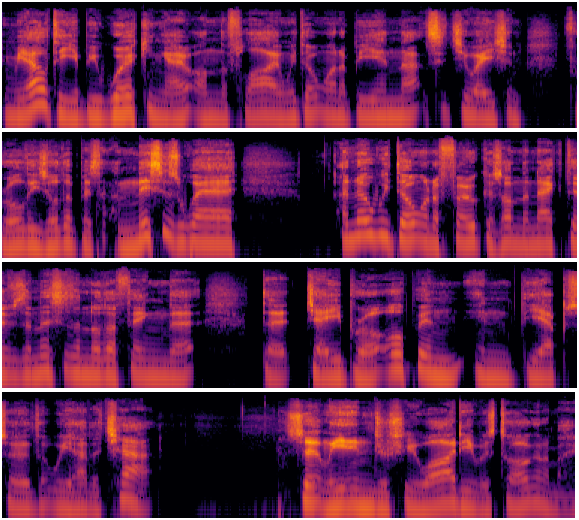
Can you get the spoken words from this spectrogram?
in reality you'd be working out on the fly and we don't want to be in that situation for all these other business and this is where I know we don't want to focus on the negatives and this is another thing that that Jay brought up in in the episode that we had a chat certainly industry wide he was talking about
